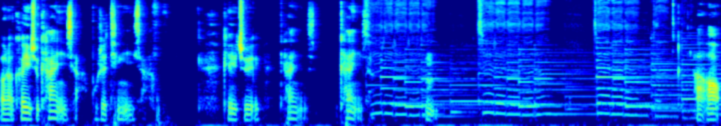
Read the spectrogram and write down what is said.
或者，可以去看一下，不是听一下，可以去看一下，看一下。嗯。好，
